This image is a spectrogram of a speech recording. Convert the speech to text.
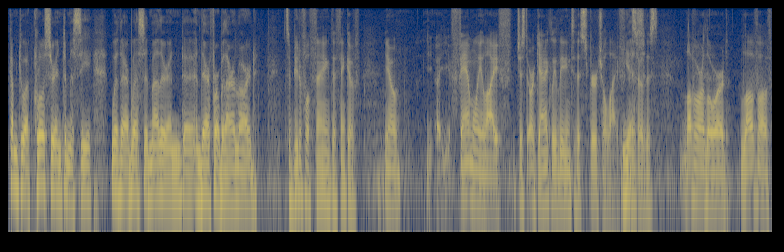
come to a closer intimacy with our Blessed Mother, and uh, and therefore with our Lord. It's a beautiful thing to think of, you know, uh, family life just organically leading to the spiritual life. And Yes. so this love of our Lord, love of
